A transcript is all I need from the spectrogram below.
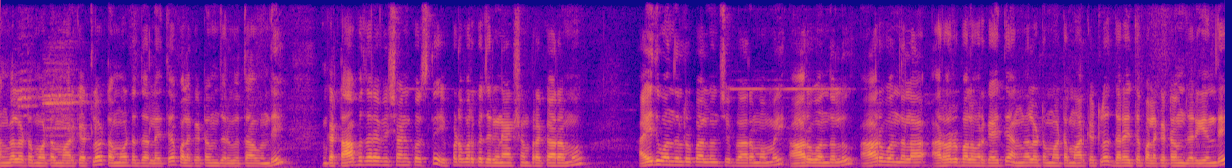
అంగళ టమోటా మార్కెట్లో టమోటా ధరలు అయితే పలకటం జరుగుతూ ఉంది. ఇంకా టాప్ ధర విషయానికి వస్తే ఇప్పటి వరకు జరిగిన యాక్షన్ ప్రకారము ఐదు వందల రూపాయల నుంచి ప్రారంభమై ఆరు వందలు ఆరు వందల అరవై రూపాయల వరకు అయితే అంగళ టమాటా మార్కెట్లో ధర అయితే పలకటం జరిగింది.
